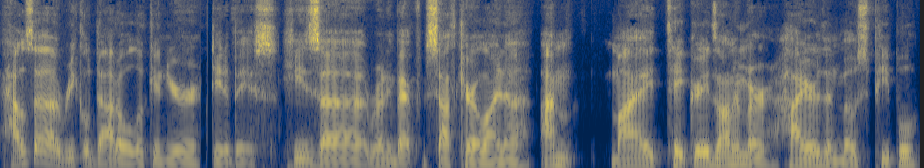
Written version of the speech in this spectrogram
How's uh Rico Dowdle look in your database? He's uh running back from South Carolina. I'm my tape grades on him are higher than most people.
